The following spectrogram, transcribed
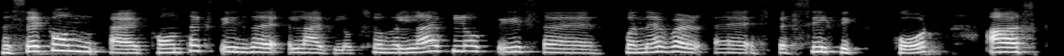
the second uh, context is the livelock. So the livelock is uh, whenever a specific core asks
